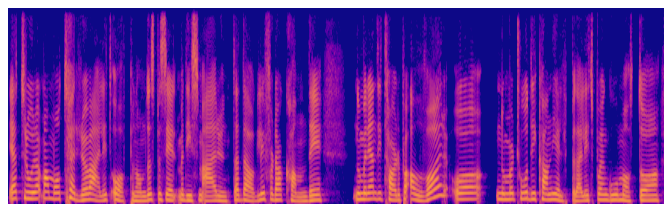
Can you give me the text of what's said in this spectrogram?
Jeg tror at man må tørre å være litt åpen om det, spesielt med de som er rundt deg daglig, for da kan de Nummer én, de tar det på alvor. Og nummer to, de kan hjelpe deg litt på en god måte og,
